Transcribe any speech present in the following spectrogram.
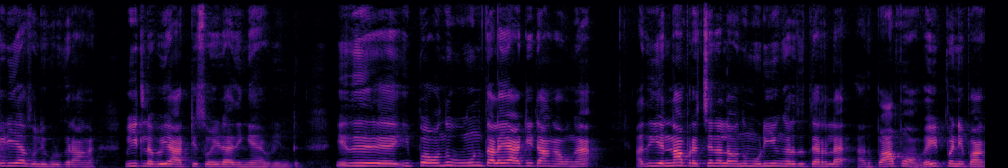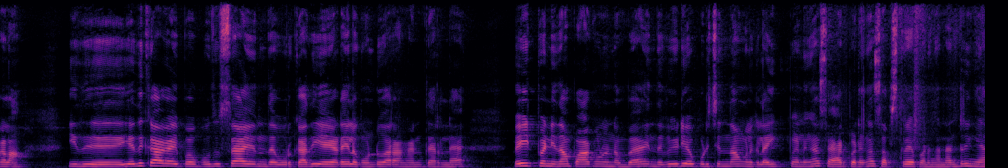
ஐடியா சொல்லி கொடுக்குறாங்க. வீட்டில் போய் ஆட்டி சொல்லிடாதீங்க அப்படின்ட்டு. இது இப்போ வந்து ஊன் தலையை ஆட்டிட்டாங்க அவங்க. அது என்ன பிரச்சனையில் வந்து முடியுங்கிறது தெரில. அது பார்ப்போம். வெயிட் பண்ணி பார்க்கலாம். இது எதுக்காக இப்போ புதுசாக இந்த ஒரு கதையை இடையில கொண்டு வராங்கன்னு தெரில. வெயிட் பண்ணி தான் பார்க்கணும் நம்ம. இந்த வீடியோ பிடிச்சிருந்தா உங்களுக்கு லைக் பண்ணுங்கள் ஷேர் பண்ணுங்கள் சப்ஸ்கிரைப் பண்ணுங்கள் நன்றிங்க.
